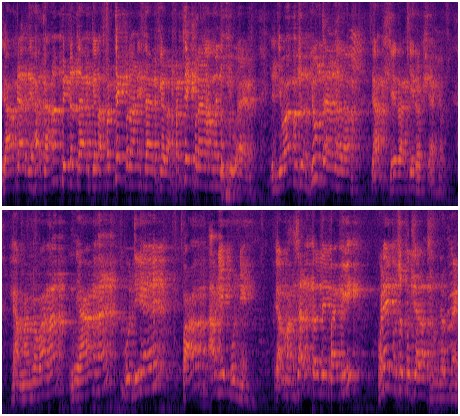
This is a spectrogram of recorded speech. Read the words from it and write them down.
या आपल्या देहाच्यानं पिंड तयार केला। प्रत्येक प्राणी तयार केला। प्रत्येक प्राण्यामध्ये जीव आहे जे जीवापासून जीव तयार झाला त्या शरीराची रक्षा आहे. ह्या मानवाला ज्ञान आहे बुद्धी आहे पाप आणि पुण्य. या माणसाला कळते बाकी कोणाही पशु समजत नाही.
